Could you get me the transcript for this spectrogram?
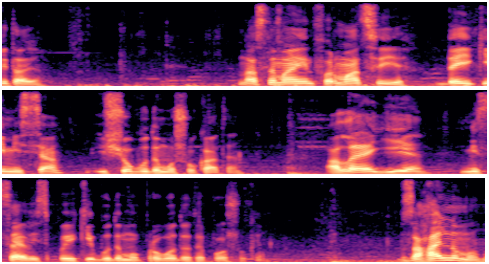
Вітаю. У нас немає інформації, де які місця і що будемо шукати. Але є місцевість, по якій будемо проводити пошуки. В загальному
